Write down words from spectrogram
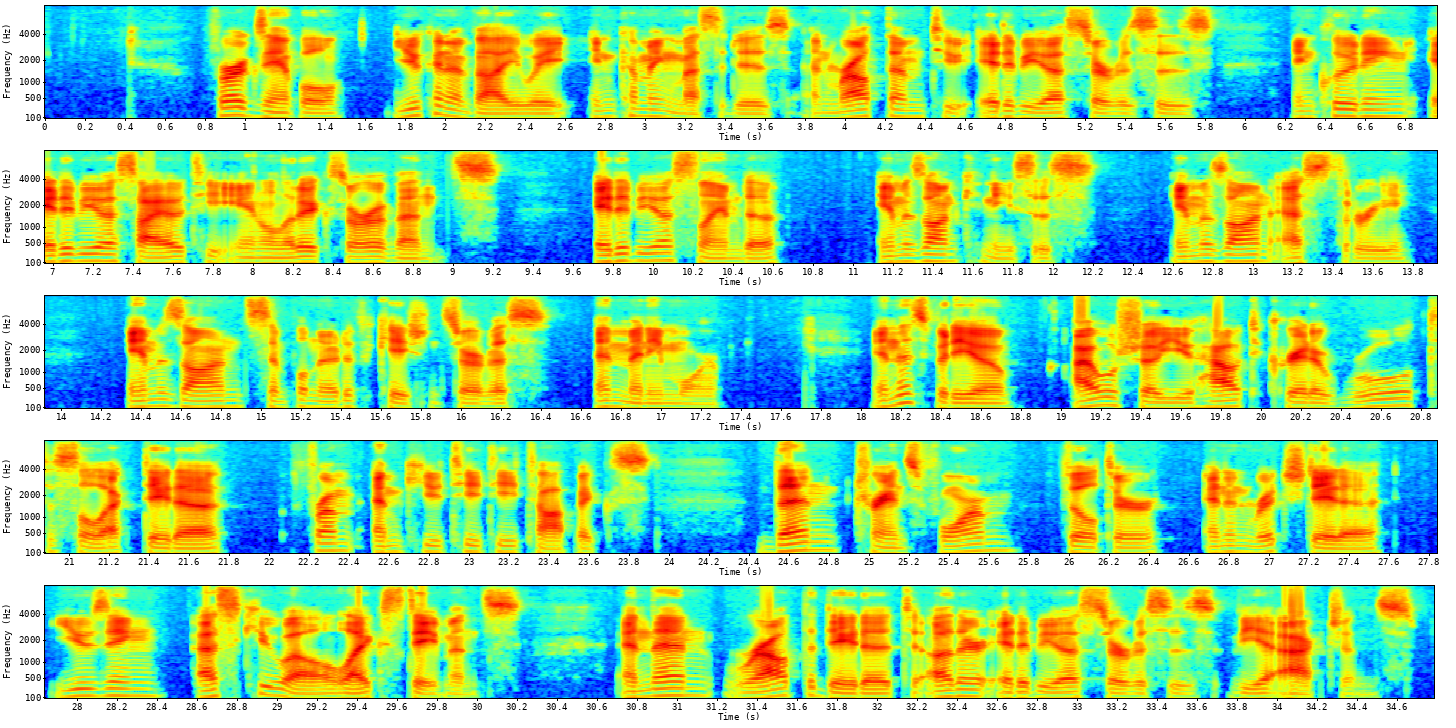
For example, you can evaluate incoming messages and route them to AWS services, including AWS IoT Analytics or Events, AWS Lambda, Amazon Kinesis, Amazon S3, Amazon Simple Notification Service, and many more. In this video, I will show you how to create a rule to select data from MQTT topics, then transform, filter, and enrich data using SQL-like statements, and then route the data to other AWS services via actions.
